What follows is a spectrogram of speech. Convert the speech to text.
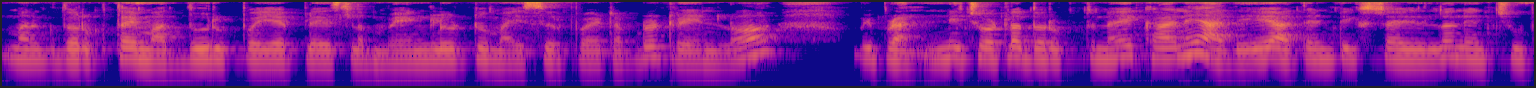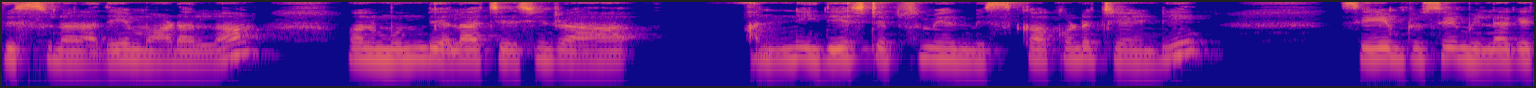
మనకు దొరుకుతాయి. మద్దూరుకు పోయే ప్లేస్లో బెంగళూరు టు మైసూర్ పోయేటప్పుడు ట్రైన్లో ఇప్పుడు అన్ని చోట్ల దొరుకుతున్నాయి. కానీ అదే అథెంటిక్ స్టైల్లో నేను చూపిస్తున్నాను అదే మోడల్లో. వాళ్ళు ముందు ఎలా చేసిండ్రు అన్ని ఇదే స్టెప్స్ మీరు మిస్ కాకుండా చేయండి. సేమ్ టు సేమ్ ఇలాగే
